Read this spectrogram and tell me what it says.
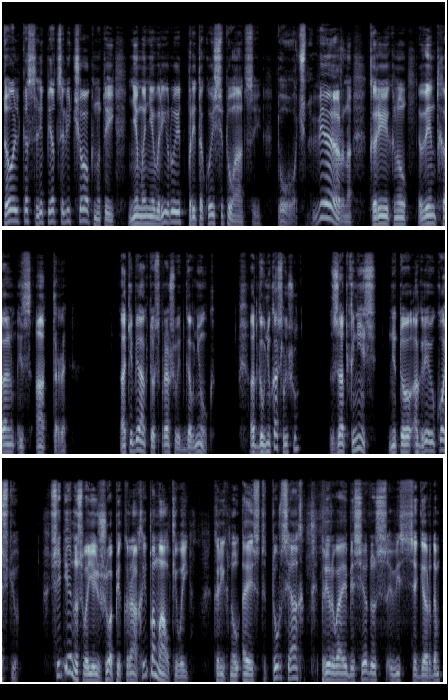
Только слепец или чокнутый не маневрирует при такой ситуации. — Точно, верно! — крикнул Виндхальм из Аттера. — А тебя кто спрашивает, говнюк? — От говнюка слышу. — Заткнись, не то огрею костью. Сиди на своей жопе, крах, и помалкивай, — крикнул Эйст Турсиах, прерывая беседу с Виссегердом.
